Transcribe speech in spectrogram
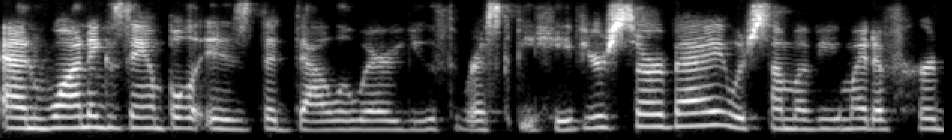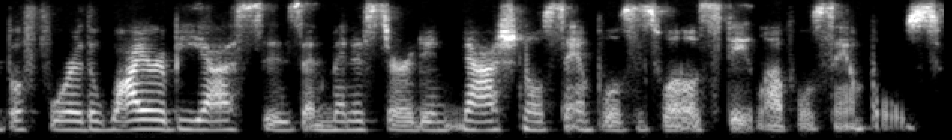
And one example is the Delaware Youth Risk Behavior Survey, which some of you might have heard before. The YRBS is administered in national samples as well as state level samples.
